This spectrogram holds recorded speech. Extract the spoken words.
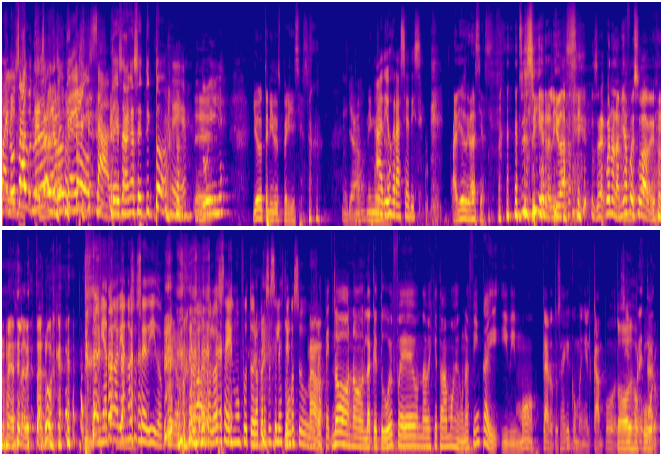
que igual. no saben. Ustedes saben hacer Ustedes TikTok. saben. Ustedes saben hacer TikTok. Eh. ¿Tú Eh, y ella? Yo no he tenido experiencias. Ya. Ninguna. Adiós, gracias, dice. Adiós, gracias. Sí, sí, en realidad. O sea, bueno, la mía fue suave. Bueno, me de la de esta loca. La mía todavía no ha sucedido, pero no, no lo sé en un futuro. Por eso sí les ¿Tú? tengo su Nada. respeto. No, no, la que tuve fue una vez que estábamos en una finca y, y vimos, claro, tú sabes que como en el campo Todo es está oscuro.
